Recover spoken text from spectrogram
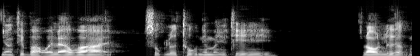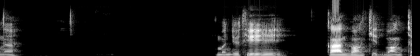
อย่างที่บอกไว้แล้วว่า สุขหรือทุกข์นี่มันอยู่ที่เราเลือกนะ มันอยู่ที่การวางจิตวางใจ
